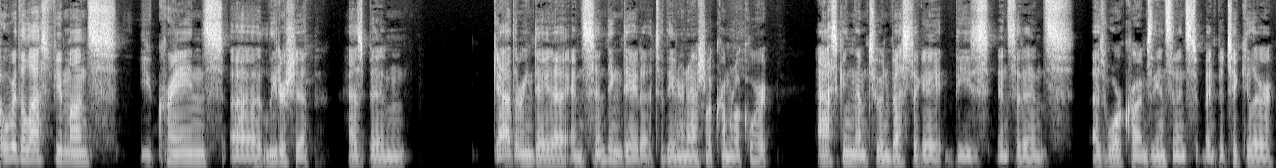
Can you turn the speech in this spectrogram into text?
over the last few months, Ukraine's uh, leadership has been gathering data and sending data to the International Criminal Court, asking them to investigate these incidents as war crimes. The incidents in particular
